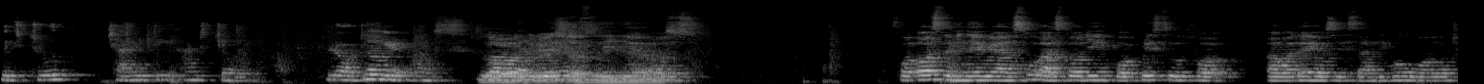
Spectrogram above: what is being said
with truth, charity, and joy. Lord, Lord. hear us. Lord, graciously hear us. For all seminarians who are studying for priesthood for our diocese and the whole world,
